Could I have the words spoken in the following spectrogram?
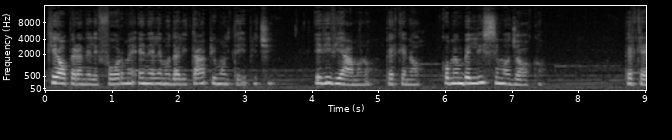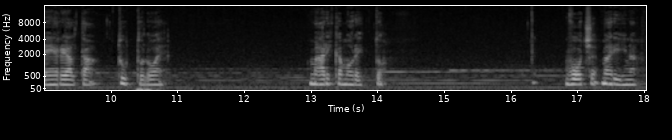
che opera nelle forme e nelle modalità più molteplici, e viviamolo, perché no, come un bellissimo gioco. Perché in realtà tutto lo è. Marica Moretto. Voce Marina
